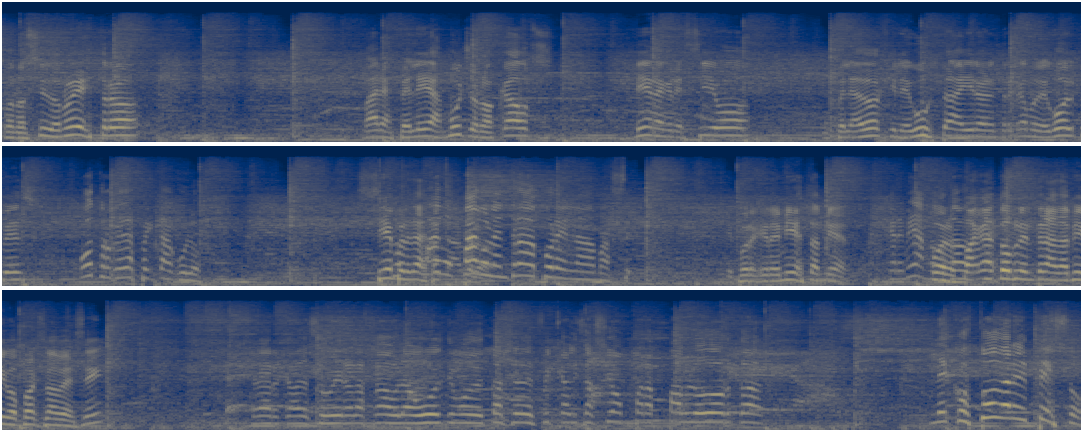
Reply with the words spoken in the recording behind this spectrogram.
conocido nuestro. Varias peleas, muchos knockouts, bien agresivo. Un peleador que le gusta ir al intercambio de golpes. Otro que da espectáculo. Siempre da Pago, espectáculo. pago la entrada por él nada más. Y por Jeremías también. Bueno, paga doble entrada, amigo, próxima vez, ¿sí? cerca de subir a la jaula. Último detalle de fiscalización para Pablo Dorta. Le costó dar el peso.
